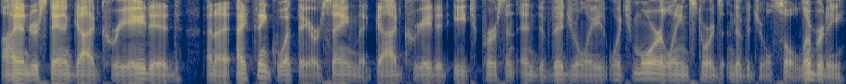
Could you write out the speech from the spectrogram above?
I understand God created, and I, I think what they are saying that God created each person individually, which more leans towards individual soul liberty,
